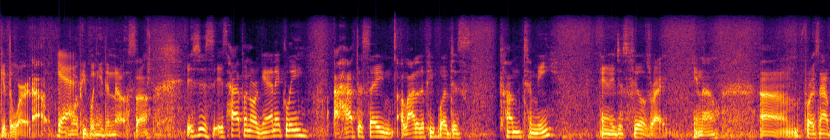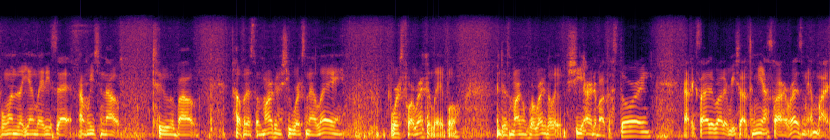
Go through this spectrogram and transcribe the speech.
get the word out. Yeah. More people need to know. So it's just it's happened organically. I have to say a lot of the people have just come to me and it just feels right, you know. Um, for example, one of the young ladies that I'm reaching out to about helping us with marketing, she works in LA, works for a record label, and does marketing for a record label. She heard about the story, got excited about it, reached out to me. I saw her resume. I'm like,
